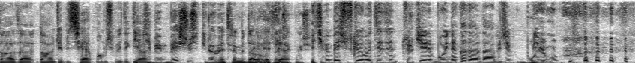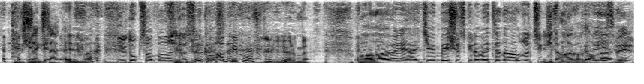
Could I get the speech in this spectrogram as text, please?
daha, daha daha önce biz şey yapmamış mıydık ya? 2500 kilometre mi daha evet uzun ya. çıkmış? 2500 kilometre dedin. Türkiye'nin boyu ne kadardı abicim? Boyu mu? 180. Elim var. 1.90 falan Kilosu kaç? Akrep burcu diye biliyorum ben. Vallahi öyle ya 2500 kilometre daha uzun çıkmış. İşte Ankara, adamlar da- İzmir,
